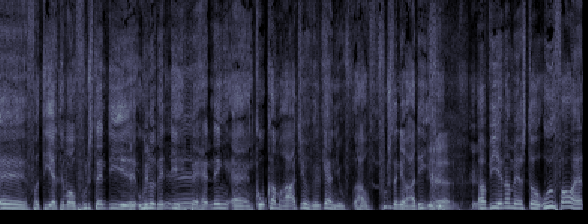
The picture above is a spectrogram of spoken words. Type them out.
Øh, fordi at det var jo fuldstændig øh, unødvendig behandling af en god kammerat, jo, hvilket han jo har jo fuldstændig ret i. Ja. Og vi ender med at stå ude foran,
